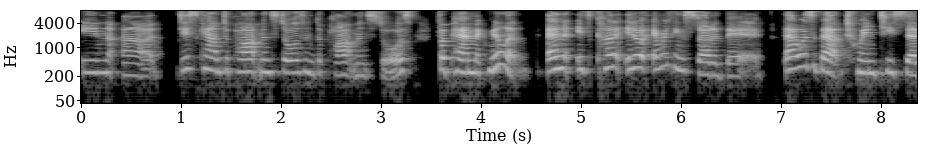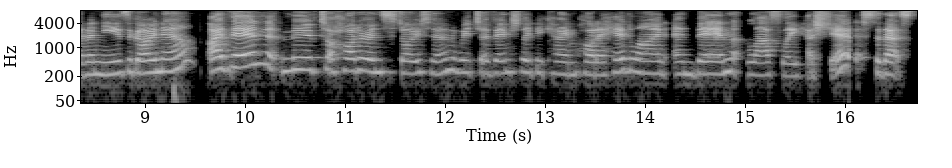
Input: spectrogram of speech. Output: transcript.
in uh, discount department stores and department stores for Pan Macmillan, and it's kind of it, everything started there. That was about 27 years ago now. I then moved to Hodder and Stoughton, which eventually became Hodder Headline, and then lastly Hachette. So that's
